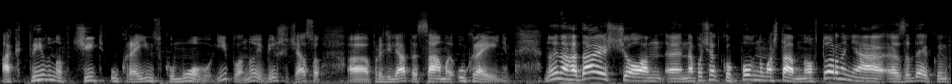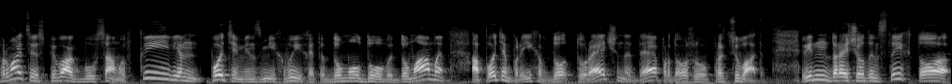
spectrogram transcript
активно вчить українську мову і планує більше часу е, приділяти саме Україні. Ну і нагадаю, що е, на початку повномасштабного вторгнення е, за деякою інформацією співак був саме в Києві. Потім він зміг виїхати до Молдови до мами, а потім приїхав до Туреччини, де продовжував працювати. Він, до речі, один з тих, хто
